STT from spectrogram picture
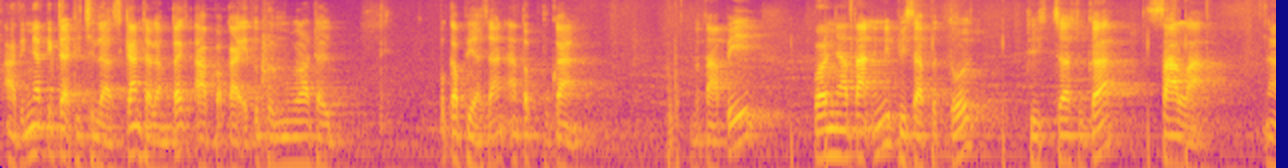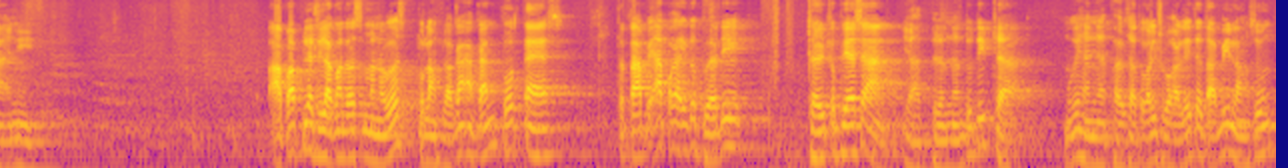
artinya tidak dijelaskan dalam teks apakah itu bermula dari kebiasaan atau bukan tetapi pernyataan ini bisa betul bisa juga salah. Nah, ini apabila dilakukan terus-menerus, tulang belakang akan protes. Tetapi apakah itu berarti dari kebiasaan? Ya, belum tentu tidak. Mungkin hanya baru satu kali dua kali, tetapi langsung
